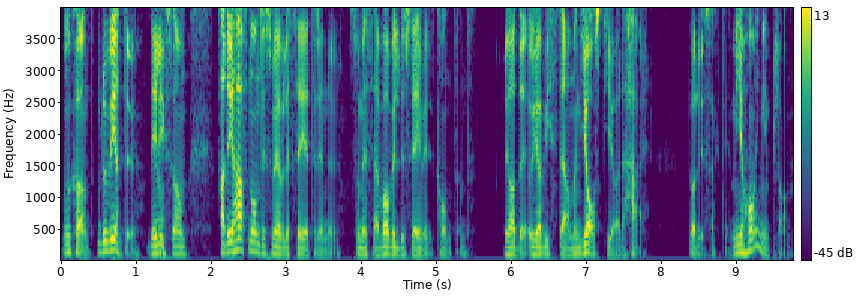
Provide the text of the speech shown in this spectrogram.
vad skönt. Men då vet du. Det är Ja. liksom, hade jag haft någonting som jag ville säga till dig nu, som är så här, vad vill du säga med ditt content? Och jag, hade, och jag visste, ja men jag ska göra det här. Då hade jag sagt det. Men jag har ingen plan.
